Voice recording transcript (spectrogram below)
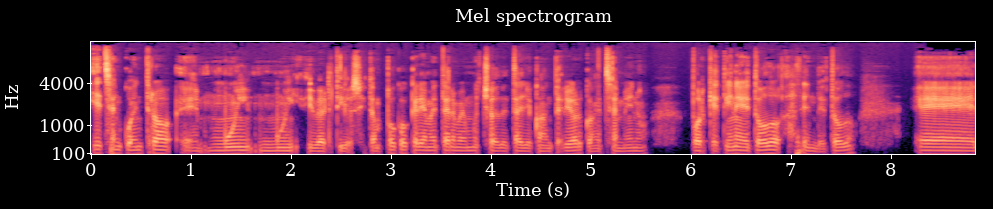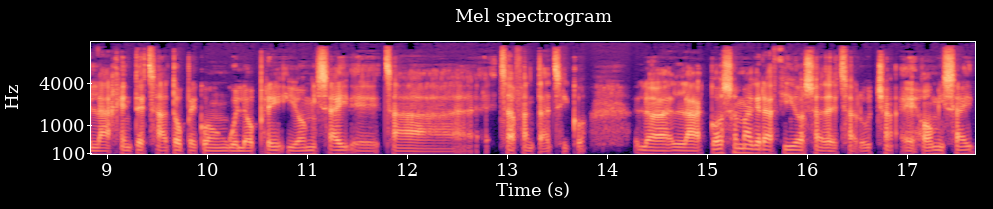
Y este encuentro es muy, muy divertido. Si tampoco quería meterme mucho detalle con anterior, con este menos, porque tiene de todo, hacen de todo. Eh, la gente está a tope con Will Ospreay y Homicide está, está fantástico. La, la, cosa más graciosa de esta lucha es Homicide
